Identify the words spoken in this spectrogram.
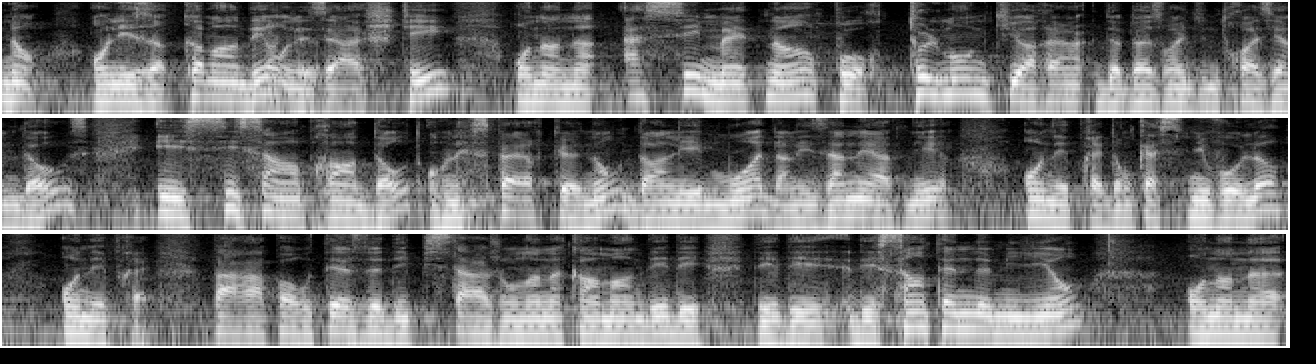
non, on les a commandés, on les a achetés. On en a assez maintenant pour tout le monde qui aurait de besoin d'une troisième dose. Et si ça en prend d'autres, on espère que non, dans les mois, dans les années à venir, on est prêt. Donc à ce niveau-là, on est prêt. Par rapport aux tests de dépistage, on en a commandé des, des, des, des centaines de millions. On en a,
